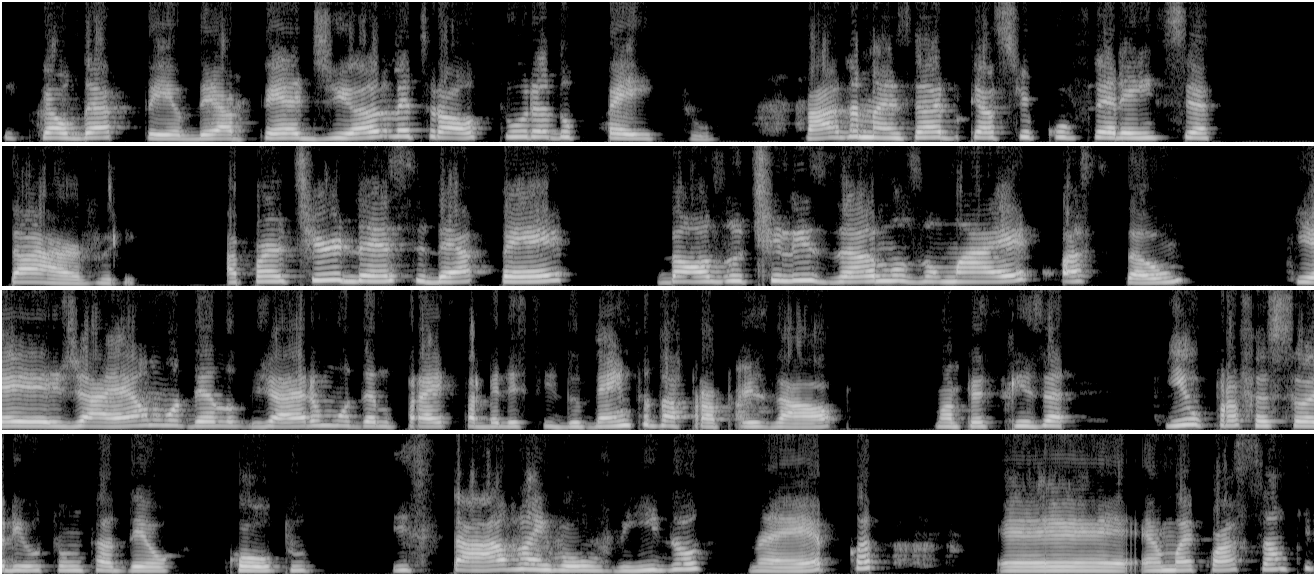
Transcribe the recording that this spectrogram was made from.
O que é o DAP? O DAP é diâmetro, altura do peito. Nada mais é do que a circunferência da árvore. A partir desse DAP, nós utilizamos uma equação que já é um modelo, já era um modelo pré-estabelecido dentro da própria Exalc, uma pesquisa que o professor Hilton Tadeu Couto estava envolvido na época. É, é uma equação que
